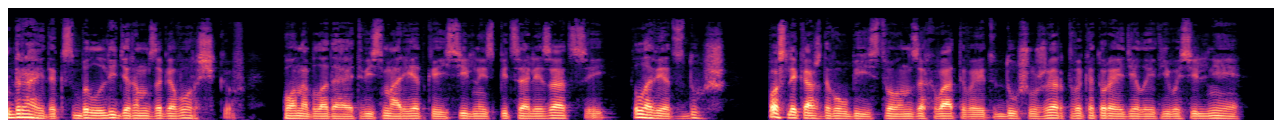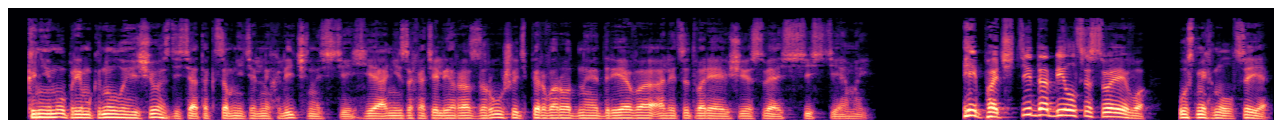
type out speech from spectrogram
Драйдекс был лидером заговорщиков. Он обладает весьма редкой и сильной специализацией — ловец душ. После каждого убийства он захватывает душу жертвы, которая делает его сильнее. К нему примкнуло еще с десяток сомнительных личностей, и они захотели разрушить первородное древо, олицетворяющее связь с системой. «И почти добился своего», — усмехнулся я.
